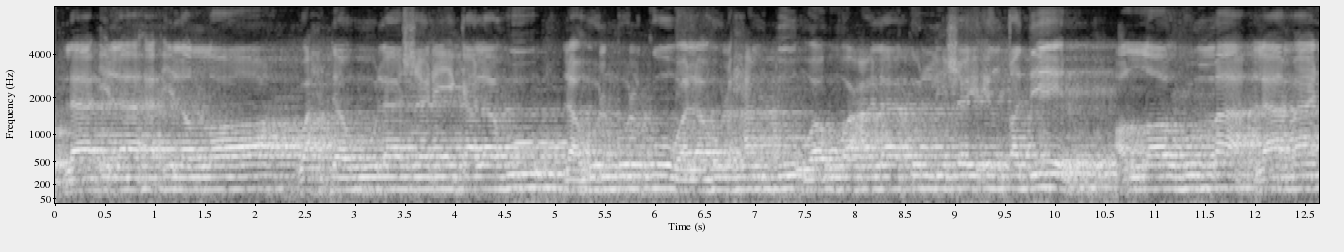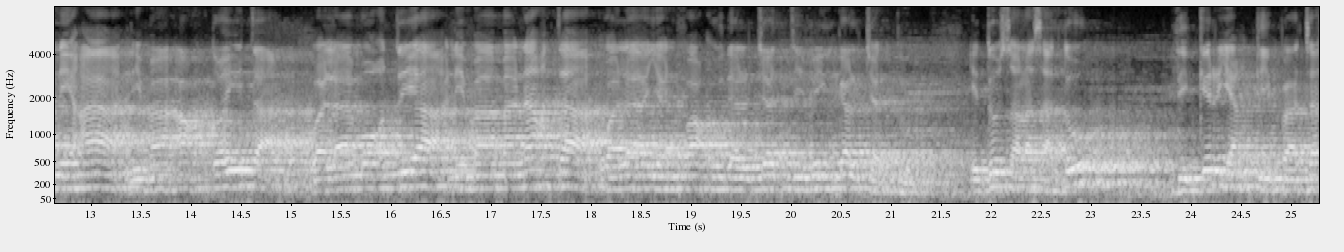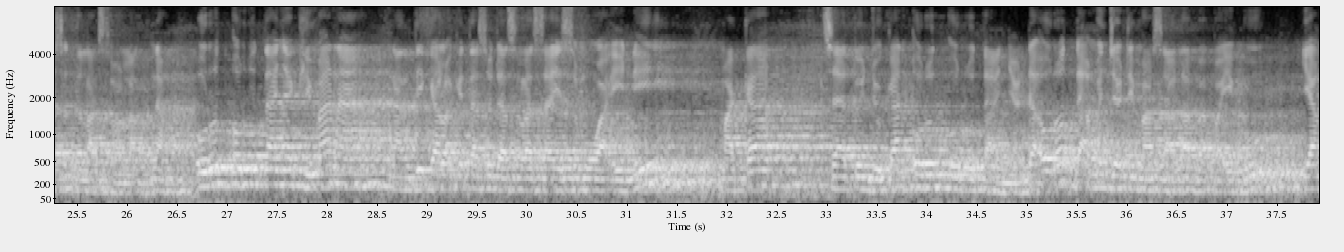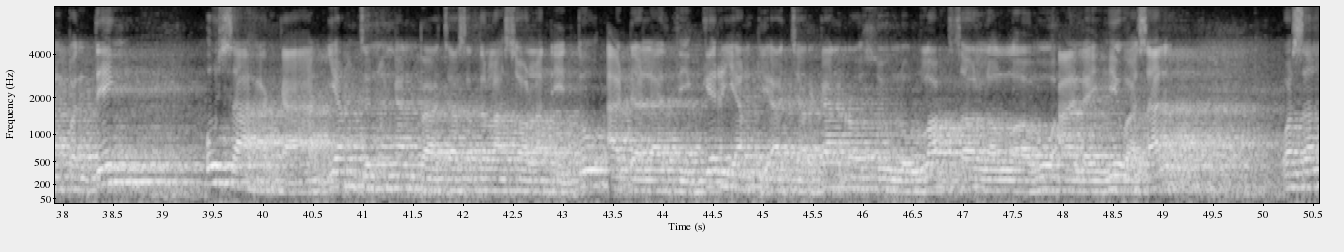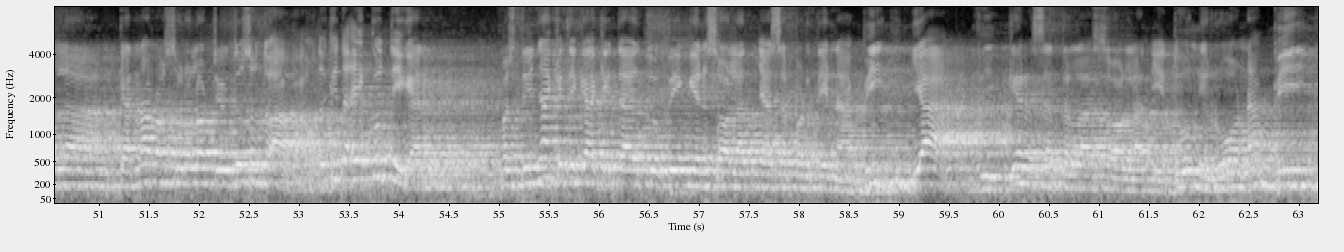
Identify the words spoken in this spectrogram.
la ilaha illallah wahdahu la syarika lahu lahul mulku wa lahul hamdu wa huwa ala kulli syai'in qadir Allahumma la mani'a lima a'taita wa la mu'tiya lima mana'ta wa la yanfa'u dal jaddi minkal jaddu itu salah satu zikir yang dibaca setelah sholat. Nah, urut-urutannya gimana? Nanti kalau kita sudah selesai semua ini, maka saya tunjukkan urut-urutannya. Tidak urut tidak menjadi masalah Bapak Ibu. Yang penting usahakan yang jenengan baca setelah sholat itu adalah zikir yang diajarkan Rasulullah Sallallahu Alaihi Wasallam. Karena Rasulullah itu untuk apa? Untuk kita ikuti kan. Mestinya ketika kita itu ingin sholatnya seperti Nabi, ya zikir setelah sholat itu niru Nabi.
